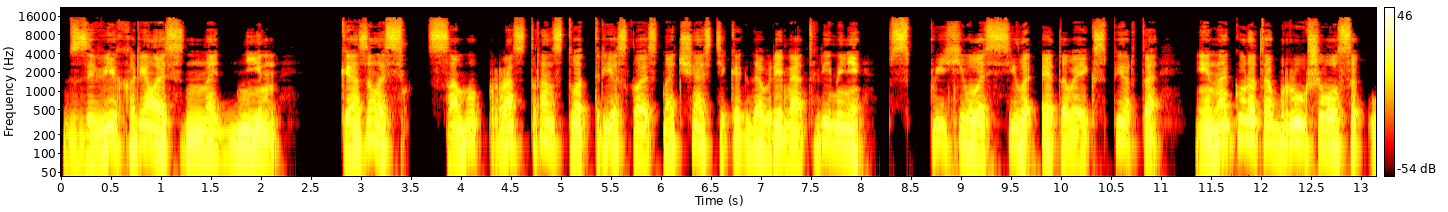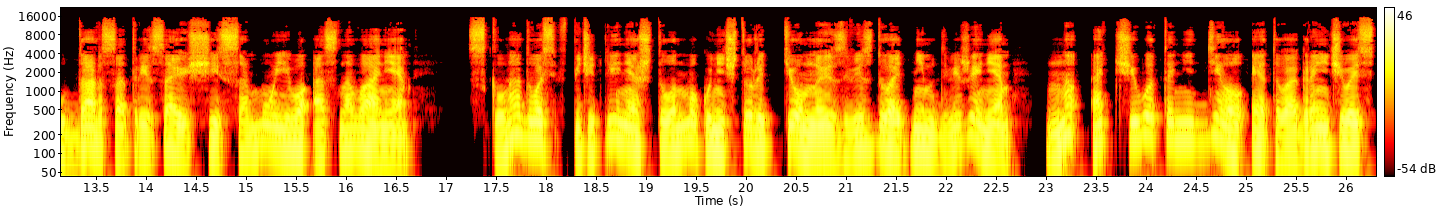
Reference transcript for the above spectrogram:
взвихрялась над ним. Казалось, само пространство трескалось на части, когда время от времени вспыхивала сила этого эксперта – и на город обрушивался удар, сотрясающий само его основание. Складывалось впечатление, что он мог уничтожить темную звезду одним движением, но от чего то не делал этого, ограничиваясь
